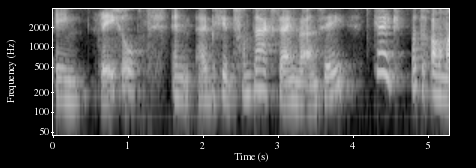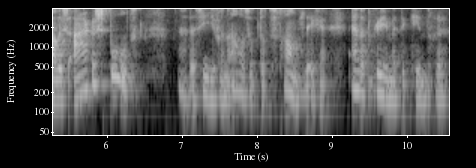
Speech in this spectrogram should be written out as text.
één regel. En hij begint, vandaag zijn we aan zee. Kijk wat er allemaal is aangespoeld. Nou, daar zie je van alles op dat strand liggen. En dat kun je met de kinderen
